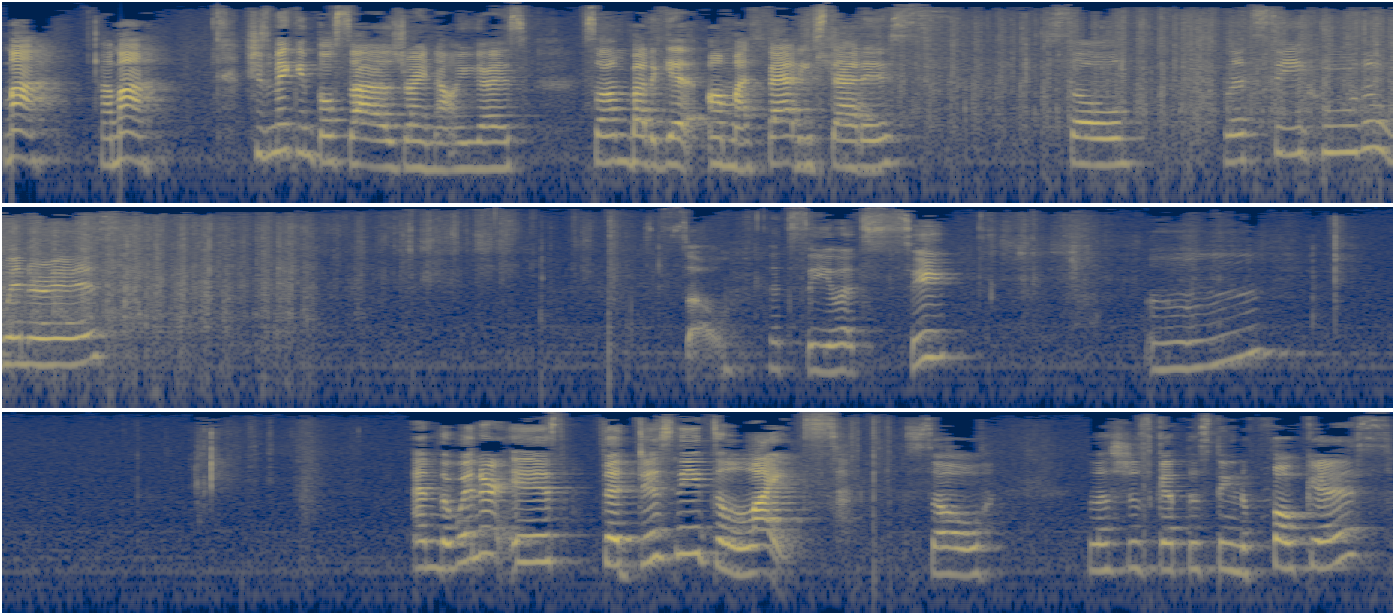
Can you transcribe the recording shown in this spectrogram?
Ma. Mama. She's making tostadas right now, you guys. So I'm about to get on my fatty status. So let's see who the winner is. So let's see, let's see. Um, and the winner is the Disney Delights. So let's just get this thing to focus.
